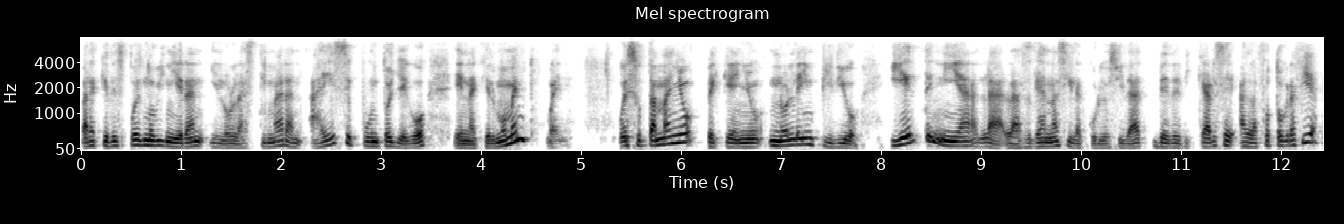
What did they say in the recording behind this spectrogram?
para que después no vinieran y lo lastimaran. A ese punto llegó en aquel momento. Bueno, pues su tamaño pequeño no le impidió y él tenía las ganas y la curiosidad de dedicarse a la fotografía.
